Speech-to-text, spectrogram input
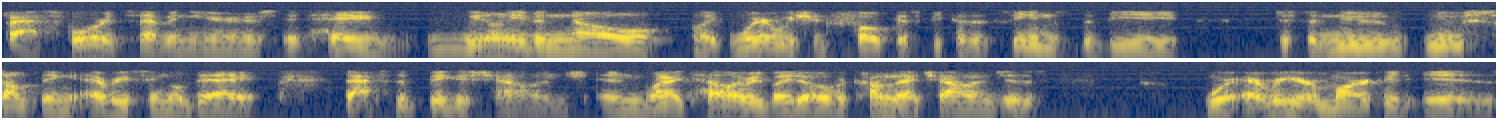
fast forward seven years, it's hey, we don't even know like where we should focus because it seems to be just a new new something every single day. That's the biggest challenge. And what I tell everybody to overcome that challenge is wherever your market is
